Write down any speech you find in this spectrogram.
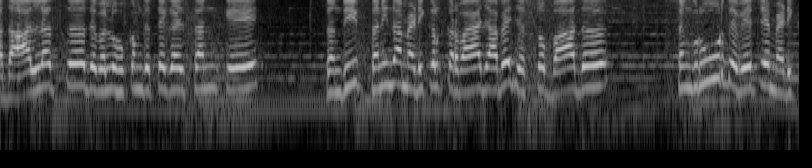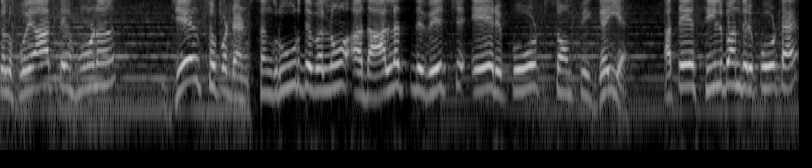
ਅਦਾਲਤ ਦੇ ਵੱਲੋਂ ਹੁਕਮ ਦਿੱਤੇ ਗਏ ਸਨ ਕਿ ਸੰਦੀਪ ਸਨੀ ਦਾ ਮੈਡੀਕਲ ਕਰਵਾਇਆ ਜਾਵੇ, ਜਿਸ ਤੋਂ ਬਾਅਦ ਸੰਗਰੂਰ ਦੇ ਵਿੱਚ ਇਹ ਮੈਡੀਕਲ ਹੋਇਆ ਤੇ ਹੁਣ ਜੇਲ੍ਹ ਸੁਪਰਡੈਂਟ ਸੰਗਰੂਰ ਦੇ ਵੱਲੋਂ ਅਦਾਲਤ ਦੇ ਵਿੱਚ ਇਹ ਰਿਪੋਰਟ ਸੌਂਪੀ ਗਈ ਹੈ ਅਤੇ ਸੀਲਬੰਦ ਰਿਪੋਰਟ ਹੈ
